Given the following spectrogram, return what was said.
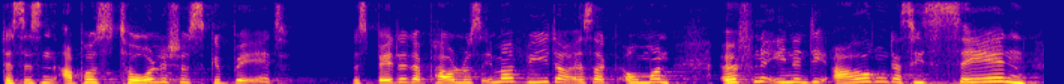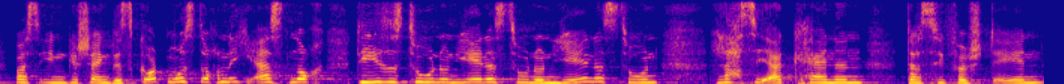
Das ist ein apostolisches Gebet. Das betet der Paulus immer wieder. Er sagt, oh Mann, öffne ihnen die Augen, dass sie sehen, was ihnen geschenkt ist. Gott muss doch nicht erst noch dieses tun und jenes tun und jenes tun. Lass sie erkennen, dass sie verstehen,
